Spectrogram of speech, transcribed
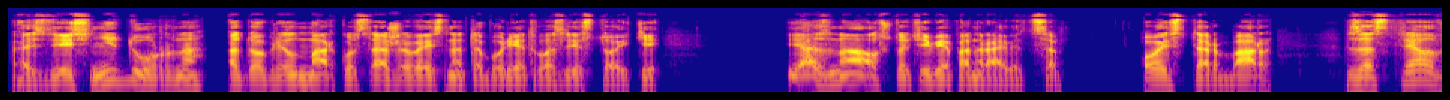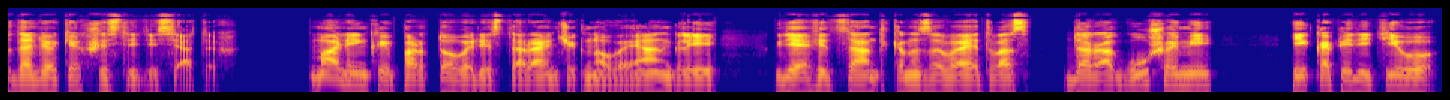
«А здесь не дурно», — одобрил Марк, усаживаясь на табурет возле стойки. «Я знал, что тебе понравится». Ойстер-бар застрял в далеких шестидесятых. Маленький портовый ресторанчик Новой Англии, где официантка называет вас «дорогушами» и к аперитиву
